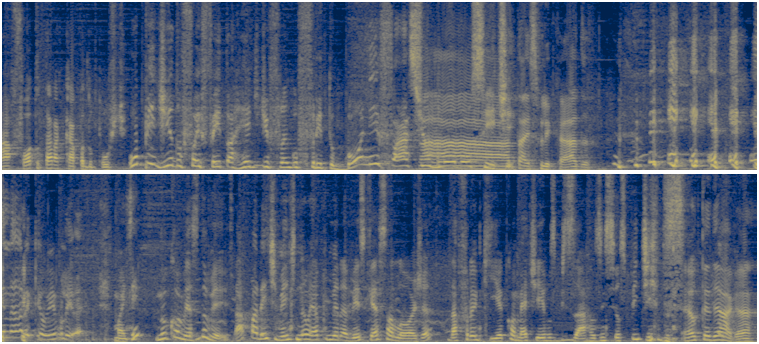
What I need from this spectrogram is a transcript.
A foto tá na capa do post. O pedido foi feito à rede de frango frito Bonifácio Global City. tá explicado. E na hora que eu vi, eu falei, ué, mas hein? No começo do mês. Aparentemente não é a primeira vez que essa loja da franquia comete erros bizarros em seus pedidos. É o TDAH.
